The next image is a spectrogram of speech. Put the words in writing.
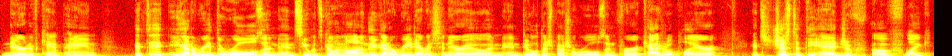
narrative campaign, it, it, you got to read the rules and, and see what's going on, and then you got to read every scenario and, and deal with their special rules. And for a casual player, it's just at the edge of, of like,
